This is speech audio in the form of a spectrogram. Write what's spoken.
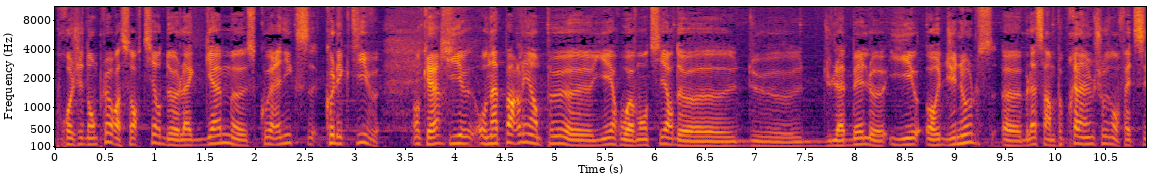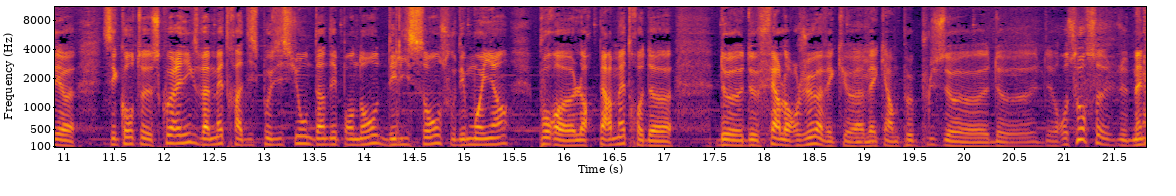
projet d'ampleur à sortir de la gamme Square Enix Collective. Qui, on a parlé un peu hier ou avant-hier de, du label EA Originals. là, c'est à peu près la même chose en fait. C'est c'est quand euh, Square Enix va mettre à disposition d'indépendants des licences ou des moyens pour euh, leur permettre de, de, de faire leur jeu avec, euh, avec un peu plus euh, de, de ressources. de- même,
